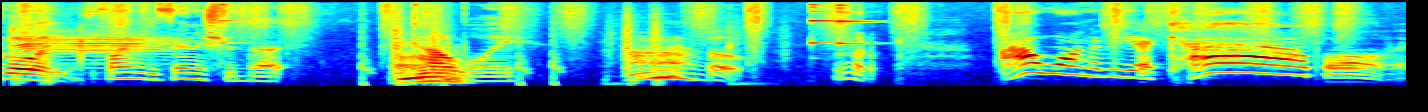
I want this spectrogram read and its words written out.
Boy, finally finished with that. Cowboy. Mm. Oh, I'm not a, I want to be a cowboy.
